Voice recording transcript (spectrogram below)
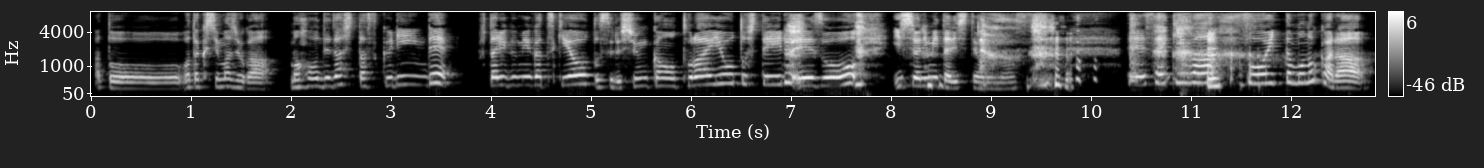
あと、私魔女が魔法で出したスクリーンで、二人組が付き合おうとする瞬間を捉えようとしている映像を一緒に見たりしております。で、最近はそういったものから、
